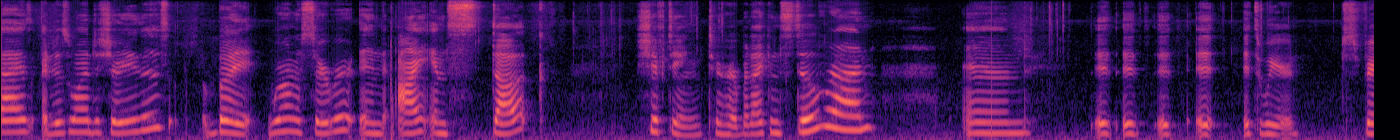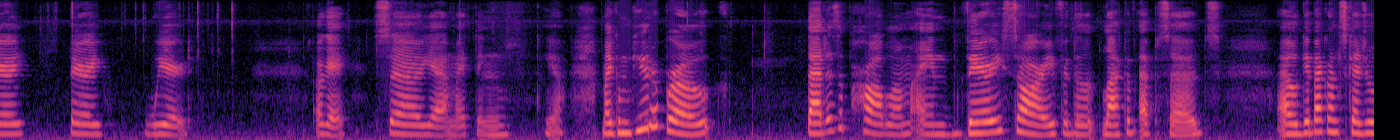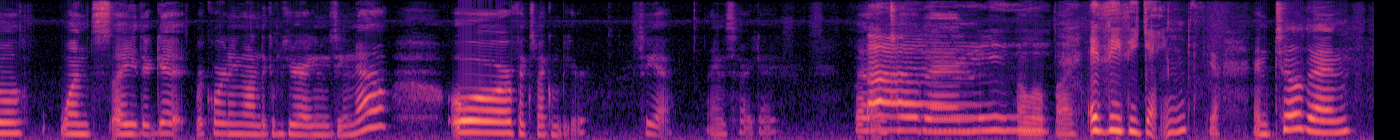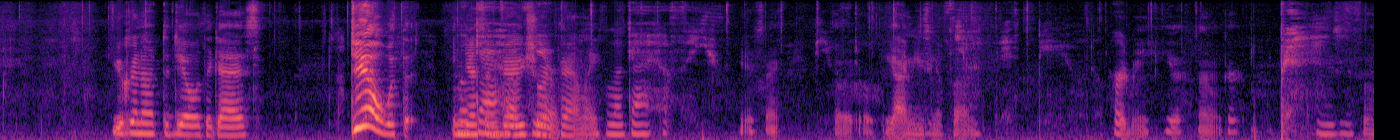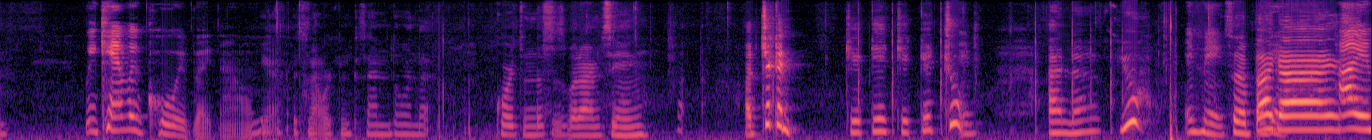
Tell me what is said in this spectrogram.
Guys, I just wanted to show you this, but we're on a server and I am stuck shifting to her, but I can still run and it it it, it it's weird. Just very very weird. Okay, so yeah, my thing, yeah. My computer broke. That is a problem. I am very sorry for the lack of episodes. I will get back on schedule once I either get recording on the computer I'm using now or fix my computer. So yeah, I'm sorry guys. But until then, oh well, bye. It's easy games. Yeah. Until then, you're gonna have to deal with it, guys. Deal with it. And Look yes, I'm very short here. apparently. Look at her face. Yes, I. Yeah, I'm using a phone. Heard me. Yeah, I don't care. I'm using a phone. We can't record right now. Yeah, it's not working because I'm the one that records, and this is what I'm seeing. A chicken! Chicken, chicken, choo! I love you! It's me. So, bye, Okay. guys! Hi,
